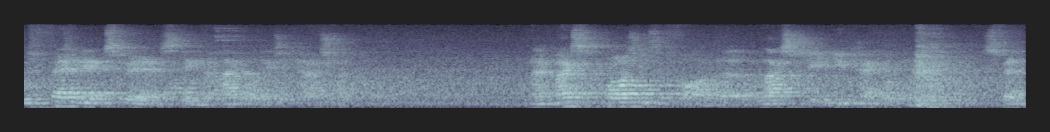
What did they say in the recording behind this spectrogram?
We're fairly experienced in adult education. Now, it may surprise you to find that last year, UK government spent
